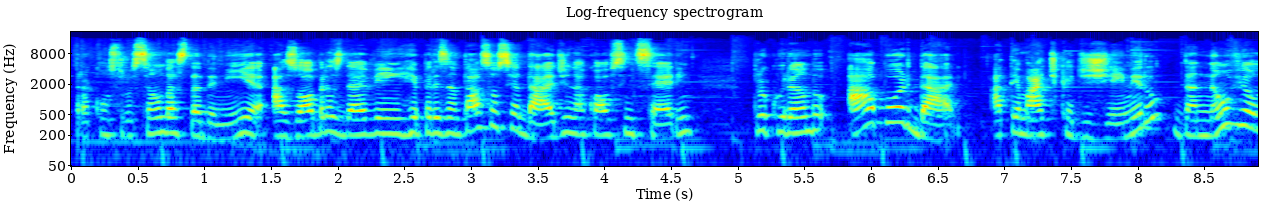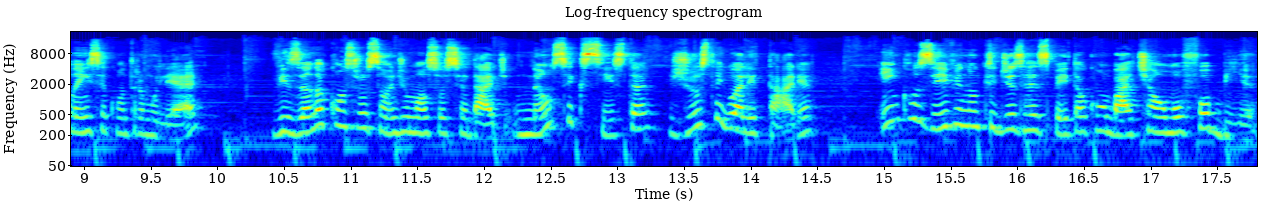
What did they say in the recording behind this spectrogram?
para a construção da cidadania, as obras devem representar a sociedade na qual se inserem, procurando abordar a temática de gênero, da não violência contra a mulher, visando a construção de uma sociedade não sexista, justa e igualitária, inclusive no que diz respeito ao combate à homofobia.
